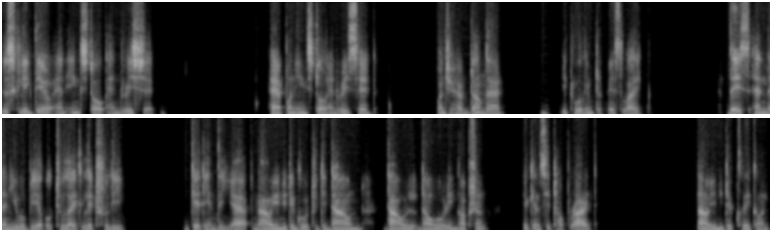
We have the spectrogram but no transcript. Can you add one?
Just click there and install and reset. Tap on install and reset. Once you have done that, it will interface like this, and then you will be able to like literally get in the app. Now you need to go to the down, down downloading option. You can see top right. Now you need to click on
